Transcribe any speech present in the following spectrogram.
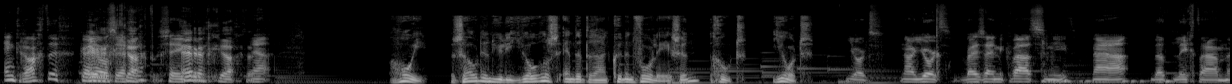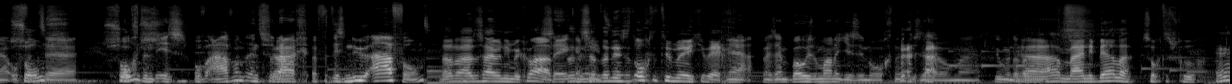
en krachtig, kan je wel Erg zeggen. krachtig. Zeker. Erg krachtig. Ja, Hoi, zouden jullie Joris en de draak kunnen voorlezen? Goed, Jort. Jort. Nou, Jort, wij zijn de kwaadste niet. Nou ja, dat ligt aan eh, of Soms. het eh, ochtend is of avond. En het is vandaag, of het is nu avond. Nou, nou, dan zijn we niet meer kwaad. Zeker dan, is, het- niet. dan is het ochtendtumeurtje weg. Ja, Ja, wij zijn boze mannetjes in de ochtend, dus daarom doen we dat ook. mij niet bellen, s ochtends vroeg. Hè?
